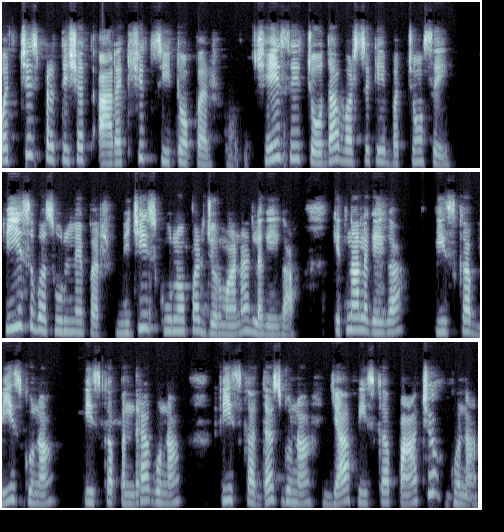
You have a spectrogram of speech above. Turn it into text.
25 प्रतिशत आरक्षित सीटों पर 6 से 14 वर्ष के बच्चों से फ़ीस वसूलने पर, निजी स्कूलों पर जुर्माना लगेगा। कितना लगेगा? फ़ीस का 20 गुना, फ़ीस का 15 गुना, फ़ीस का 10 गुना या फ़ीस का 5 गुना?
